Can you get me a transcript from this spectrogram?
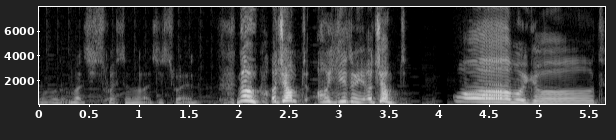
Oh god, I'm actually sweating, I'm actually sweating. No! I jumped! Oh, you doing? I jumped! Oh my god!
